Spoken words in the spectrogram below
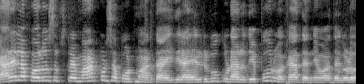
ಯಾರೆಲ್ಲ ಫಾಲೋ ಸಬ್ಸ್ಕ್ರೈಬ್ ಮಾಡ್ಕೊಂಡು ಸಪೋರ್ಟ್ ಮಾಡ್ತಾ ಇದ್ದೀರಾ, ಎಲ್ರಿಗೂ ಕೂಡ ಹೃದಯಪೂರ್ವಕ ಧನ್ಯವಾದಗಳು.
